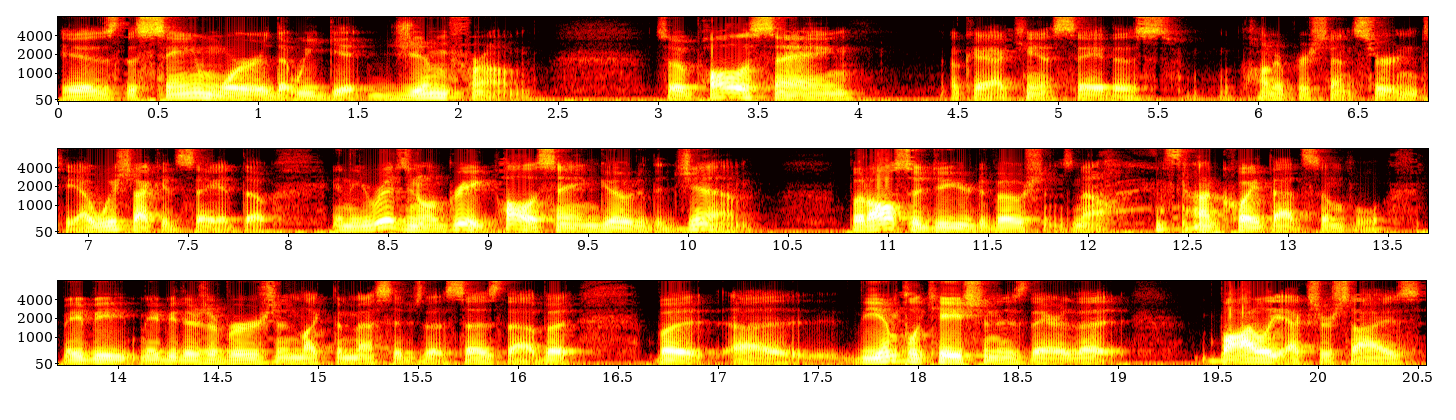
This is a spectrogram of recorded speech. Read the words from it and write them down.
is the same word that we get gym from. So Paul is saying, okay, I can't say this with 100% certainty. I wish I could say it though. In the original Greek, Paul is saying go to the gym, but also do your devotions. No, it's not quite that simple. Maybe maybe there's a version like the message that says that, but but uh, the implication is there that bodily exercise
